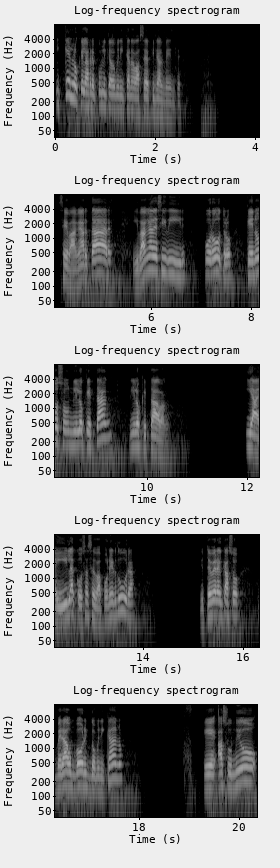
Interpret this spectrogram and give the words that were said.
¿Y qué es lo que la República Dominicana va a hacer finalmente? Se van a hartar y van a decidir por otro que no son ni los que están ni los que estaban. Y ahí la cosa se va a poner dura. Y usted verá el caso, verá un Boric dominicano que asumió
